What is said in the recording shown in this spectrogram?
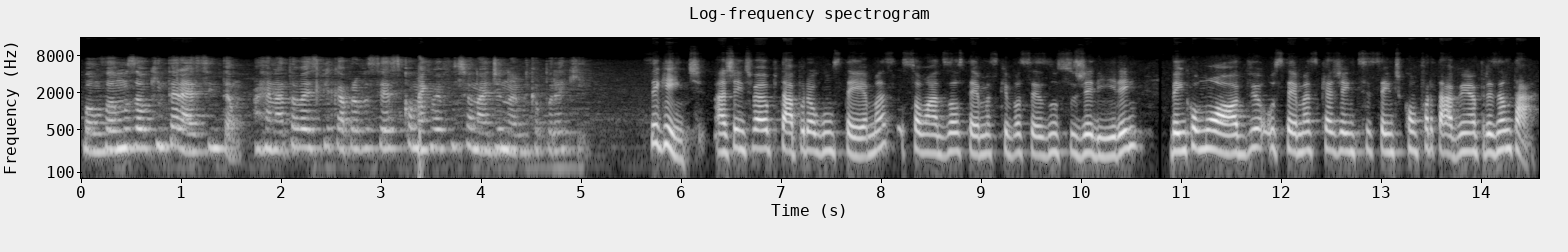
Bom, vamos ao que interessa então. A Renata vai explicar para vocês como é que vai funcionar a dinâmica por aqui. Seguinte, a gente vai optar por alguns temas, somados aos temas que vocês nos sugerirem, bem como, óbvio, os temas que a gente se sente confortável em apresentar.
